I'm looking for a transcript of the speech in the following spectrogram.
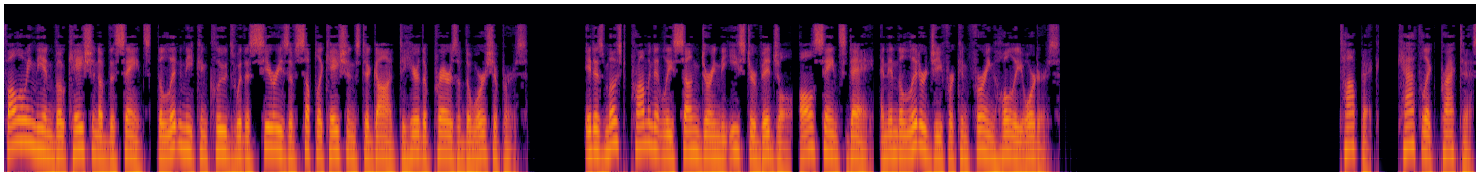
Following the invocation of the saints, the litany concludes with a series of supplications to God to hear the prayers of the worshippers. It is most prominently sung during the Easter Vigil, All Saints' Day, and in the liturgy for conferring holy orders. Catholic practice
